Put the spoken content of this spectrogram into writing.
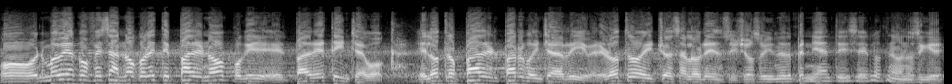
O no me voy a confesar, no, con este padre no, porque el padre este hincha de boca. El otro padre, el párroco hincha de River. El otro hincha de San Lorenzo y yo soy independiente, dice el otro, no, no se quiere.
